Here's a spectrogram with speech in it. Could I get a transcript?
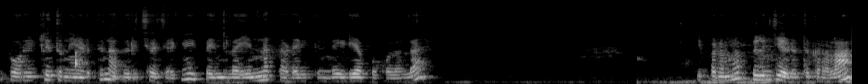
இப்போ ஒரு இட்லி துணி எடுத்து நான் விரித்து வச்சுருக்கேன். இப்போ இதில் எண்ணெய் தடவிக்குங்க இடியாப்பு குழலில் இப்போ நம்ம பிழிஞ்சு எடுத்துக்கிறலாம்.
